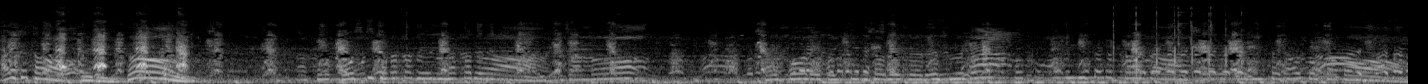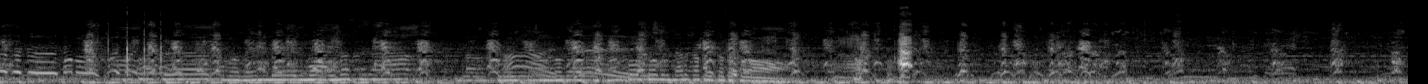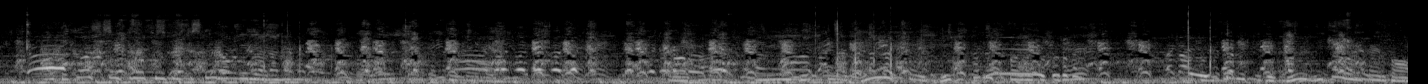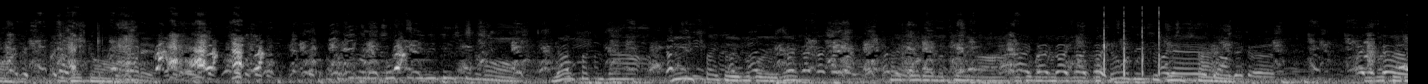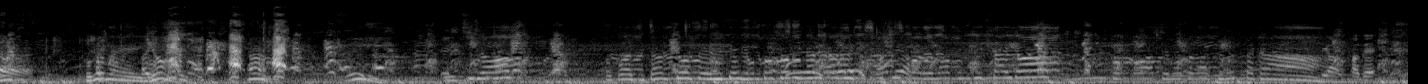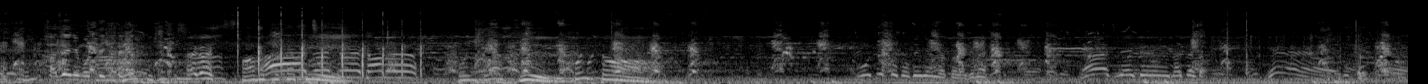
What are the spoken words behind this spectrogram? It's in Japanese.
相手とレディーゴーこの公式小型勢の中では一番の最高齢と言っていいでしょうレイクですがここは右サイド使われた右サイドアウトスタートおそらくこの年齢もありますがなんとの一番ので変更勝負になるかといったとヶ月で12歳を迎えるという状況。先ほど公式リリー選手権でも、農作が11歳ということでね、最高齢のチームが出てまいりましたが、こちらも選手11歳。頑張っております。5秒前、4、3、2、1秒。ここは時間調整見て4投勝負になるかもしかしこれも右サイドここは手元が狂ったか違う風風に持ってきてるパーフェクトキャッチポイントは12ポイントもうちょっと得意になったらごめんよし、レイ君、ナイスナイスイエーイ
